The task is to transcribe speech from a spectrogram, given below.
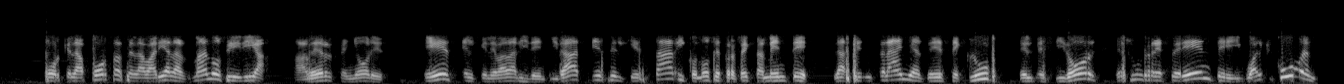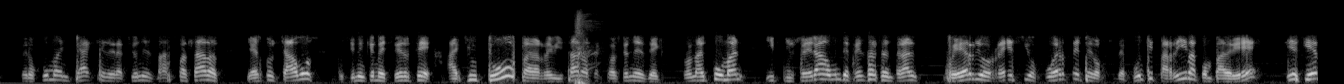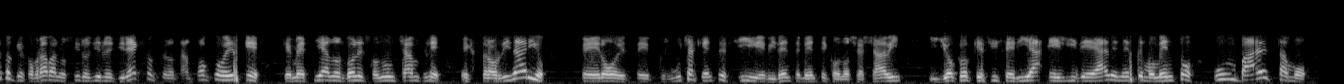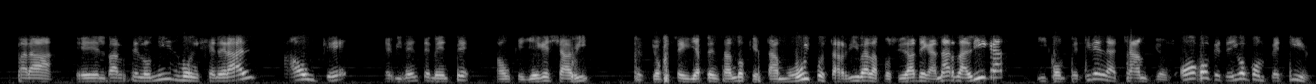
porque la porta se lavaría las manos y diría, a ver, señores, es el que le va a dar identidad, es el que sabe y conoce perfectamente las entrañas de ese club, el vestidor, es un referente, igual que Kuman, pero Kuman ya generaciones más pasadas. Y a estos chavos pues tienen que meterse a YouTube para revisar las actuaciones de Ronald Kuman y pues era un defensa central férreo, recio, fuerte, pero de punta y para arriba, compadre. ¿eh? Sí es cierto que cobraba los tiros libres directos, pero tampoco es que, que metía los goles con un chample extraordinario pero este pues mucha gente sí evidentemente conoce a Xavi y yo creo que sí sería el ideal en este momento un bálsamo para el barcelonismo en general, aunque evidentemente aunque llegue Xavi, pues yo seguiría pensando que está muy puesta arriba la posibilidad de ganar la liga y competir en la Champions. Ojo que te digo competir,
